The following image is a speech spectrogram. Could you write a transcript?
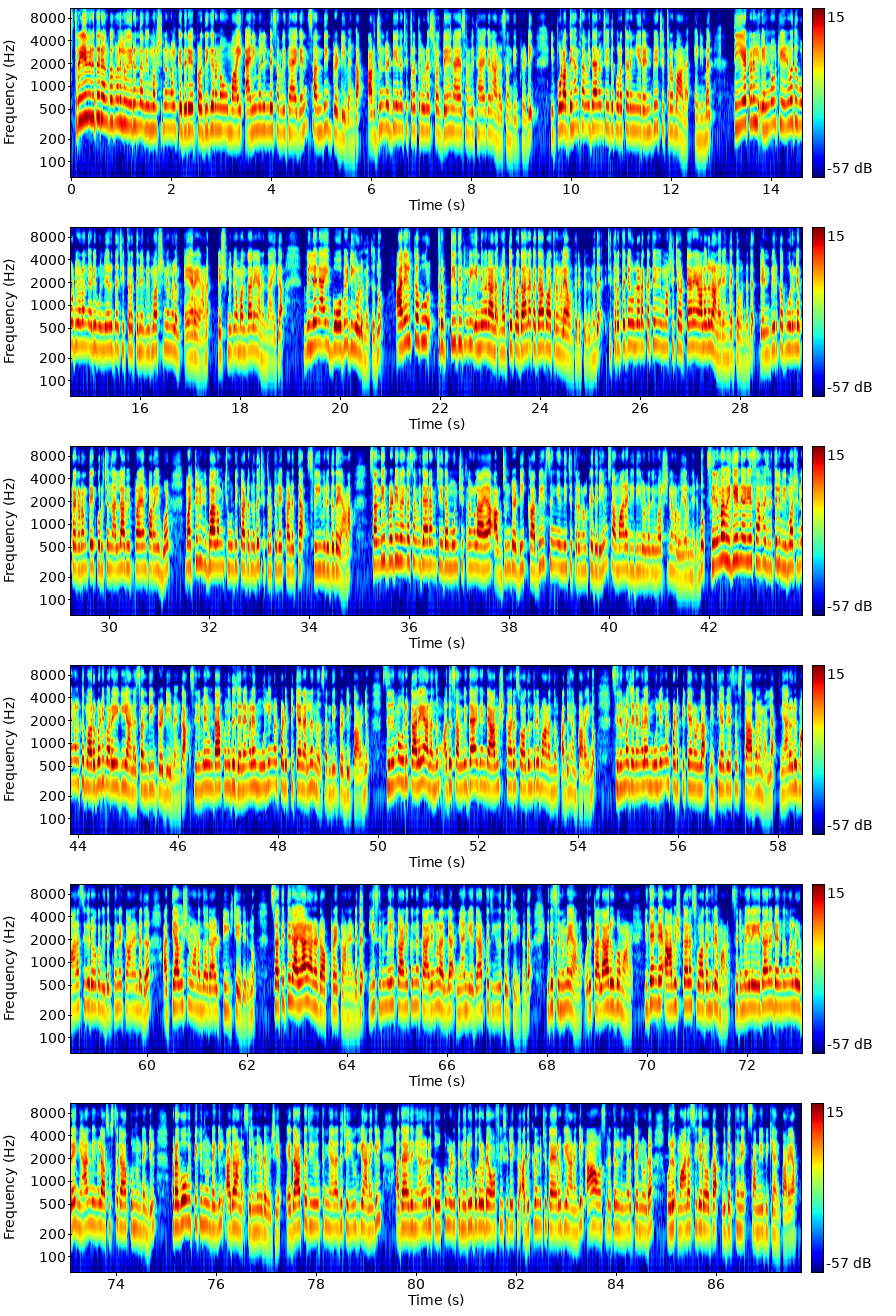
സ്ത്രീവിരുദ്ധ രംഗങ്ങളിൽ ഉയരുന്ന വിമർശനങ്ങൾക്കെതിരെ പ്രതികരണവുമായി അനിമലിന്റെ സംവിധായകൻ സന്ദീപ് റെഡ്ഡി വെങ്ക. അർജുൻ റെഡ്ഡി എന്ന ചിത്രത്തിലൂടെ ശ്രദ്ധേയനായ സംവിധായകനാണ് സന്ദീപ് റെഡ്ഡി. ഇപ്പോൾ അദ്ദേഹം സംവിധാനം ചെയ്ത് പുറത്തിറങ്ങിയ രൺബീർ ചിത്രമാണ് എനിമൽ തിയേറ്ററിൽ എണ്ണൂറ്റി എഴുപത് കോടിയോളം നേടി മുന്നേറുന്ന ചിത്രത്തിന് വിമർശനങ്ങളും ഏറെയാണ്. രശ്മിക മന്ദാനയാണ് നായിക. വില്ലനായി ബോബി ഡിയോളും എത്തുന്നു. അനിൽ കപൂർ തൃപ്തി ദിമ്രി എന്നിവരാണ് മറ്റ് പ്രധാന കഥാപാത്രങ്ങളെ അവതരിപ്പിക്കുന്നത്. ചിത്രത്തിന്റെ ഉള്ളടക്കത്തെ വിമർശിച്ച് ഒട്ടേറെ ആളുകളാണ് രംഗത്ത് വന്നത്. രൺബീർ കപൂറിന്റെ പ്രകടനത്തെക്കുറിച്ച് നല്ല അഭിപ്രായം പറയുമ്പോൾ മറ്റൊരു വിഭാഗം ചൂണ്ടിക്കാട്ടുന്നത് ചിത്രത്തിലെ കടുത്ത സ്ത്രീവിരുദ്ധതയാണ്. സന്ദീപ് റെഡ്ഡി വെങ്ക സംവിധാനം ചെയ്ത മുൻ ചിത്രങ്ങളായ അർജുൻ റെഡ്ഡി കബീർ സിംഗ് എന്നീ ചിത്രങ്ങൾക്കെതിരെയും സമാന രീതിയിലുള്ള വിമർശനങ്ങൾ ഉയർന്നിരുന്നു. സിനിമ വിജയം നേടിയ സാഹചര്യത്തിൽ വിമർശനങ്ങൾക്ക് മറുപടി പറയുകയാണ് സന്ദീപ് റെഡ്ഡി വെങ്ക സിനിമയുണ്ടാക്കുന്നത് ജനങ്ങളെ മൂല്യങ്ങൾ പഠിപ്പിക്കാനല്ലെന്ന് സന്ദീപ് റെഡ്ഡി പറഞ്ഞു. സിനിമ ഒരു കലയാണെന്നും അത് സംവിധായകന്റെ ആവിഷ്കാര സ്വാതന്ത്ര്യമാണെന്നും അദ്ദേഹം പറയുന്നു. സിനിമ ജനങ്ങളെ മൂല്യങ്ങൾ പഠിപ്പിക്കാനുള്ള വിദ്യാഭ്യാസ സ്ഥാപനമല്ല. ഞാനൊരു മാനസിക രോഗ വിദഗ്ധനെ കാണേണ്ടത് അത്യാവശ്യമാണെന്ന് ഒരാൾ ട്വീറ്റ് ചെയ്തിരുന്നു. സത്യത്തിൽ അയാളാണ് ഡോക്ടറെ കാണേണ്ടത്. ഈ സിനിമയിൽ കാണിക്കുന്ന കാര്യങ്ങളല്ല ഞാൻ യഥാർത്ഥ ജീവിതത്തിൽ ചെയ്യുന്നത്. ഇത് സിനിമയാണ്. ഒരു കലാരൂപമാണ്. ഇതെന്റെ ആവിഷ്കാര സ്വാതന്ത്ര്യമാണ്. സിനിമയിലെ ഏതാനും രംഗങ്ങളിലൂടെ ഞാൻ നിങ്ങളെ അസ്വസ്ഥരാക്കുന്നുണ്ടെങ്കിൽ പ്രകോപിപ്പിക്കുന്നുണ്ടെങ്കിൽ അതാണ് സിനിമയുടെ വിജയം. യഥാർത്ഥ ജീവിതത്തിൽ ഞാൻ അത് ചെയ്യുകയാണെങ്കിൽ അതായത് ഞാനൊരു തോക്കുമെടുത്ത് നിരൂപകരുടെ ഓഫീസിലേക്ക് അതിക്രമിച്ചു കയറുകയാണെങ്കിൽ ആ അവസരത്തിൽ നിങ്ങൾക്ക് എന്നോട് ഒരു മാനസിക രോഗ വിദഗ്ധനെ സമീപിക്കാൻ പറയാം.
